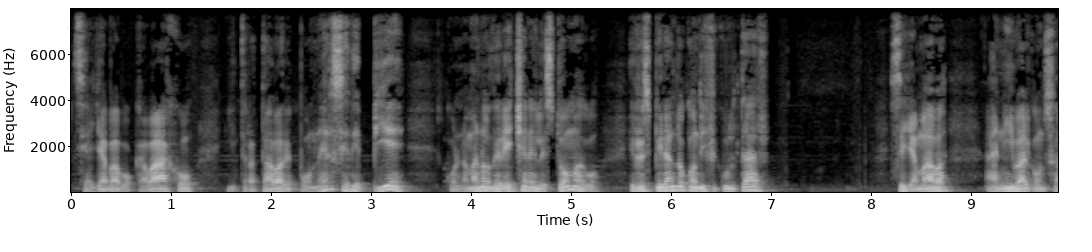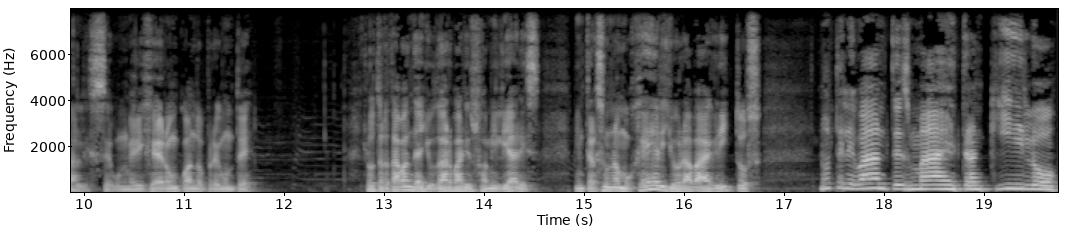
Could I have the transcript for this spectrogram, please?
Se hallaba boca abajo y trataba de ponerse de pie, con la mano derecha en el estómago y respirando con dificultad. Se llamaba Aníbal González, según me dijeron cuando pregunté. Lo trataban de ayudar varios familiares, mientras una mujer lloraba a gritos no te levantes, Mae, tranquilo,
